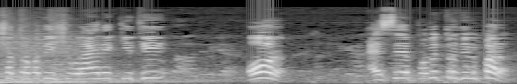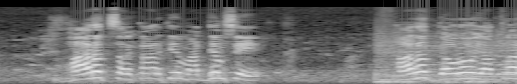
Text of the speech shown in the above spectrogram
छत्रपति शिवराय ने की थी और ऐसे पवित्र दिन पर भारत सरकार के माध्यम से भारत गौरव यात्रा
